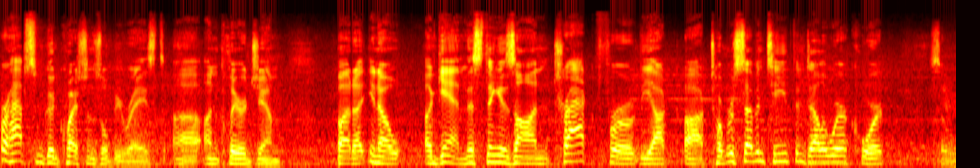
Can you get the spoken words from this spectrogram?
Perhaps some good questions will be raised. Uh, unclear, Jim. But, uh, you know, again, this thing is on track for the uh, October 17th in Delaware court. So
